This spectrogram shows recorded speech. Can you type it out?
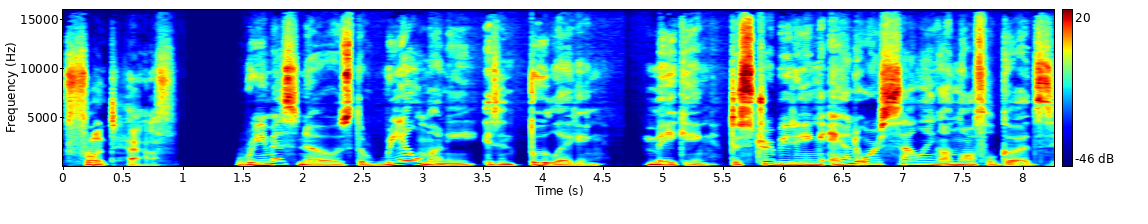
front half. Remus knows the real money is in bootlegging, making, distributing, and or selling unlawful goods,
